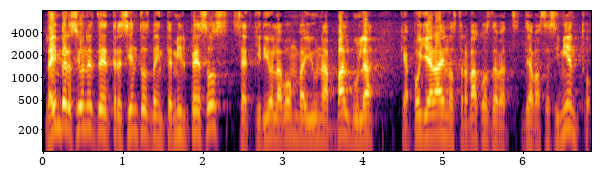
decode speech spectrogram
La inversión es de 320 mil pesos. Se adquirió la bomba y una válvula que apoyará en los trabajos de abastecimiento.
